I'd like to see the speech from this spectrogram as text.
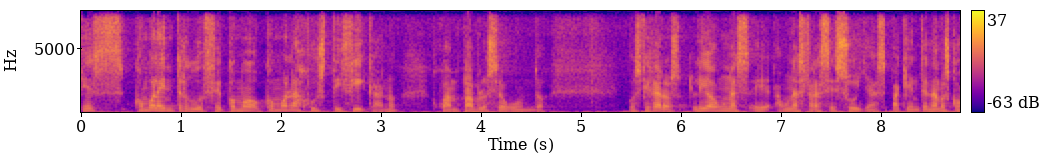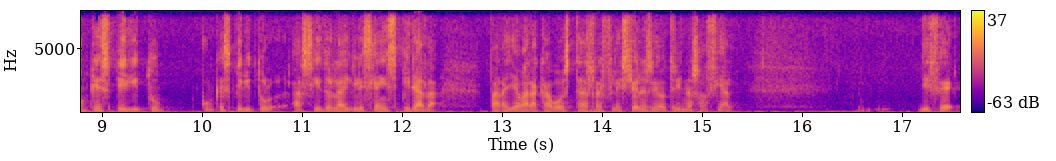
es, cómo la introduce, cómo, cómo la justifica ¿no? Juan Pablo II? Pues fijaros, leo algunas, eh, algunas frases suyas para que entendamos con qué espíritu con qué espíritu ha sido la Iglesia inspirada para llevar a cabo estas reflexiones de doctrina social. Dice,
